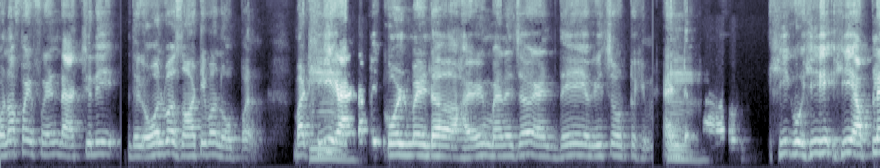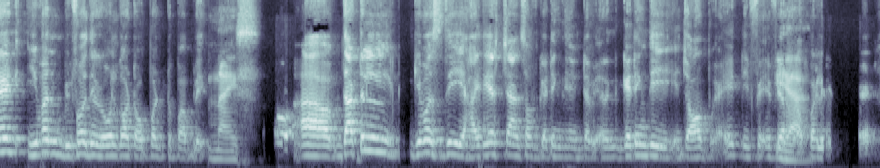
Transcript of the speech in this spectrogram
one of my friend actually the role was not even open but he Mm. randomly cold mailed a hiring manager and they reached out to him and Mm. uh, he go he he applied even before the role got open to public Nice. so, uh, that will give us the highest chance of getting the interview, uh, getting the job, right? If if you're Yeah. properly prepared.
